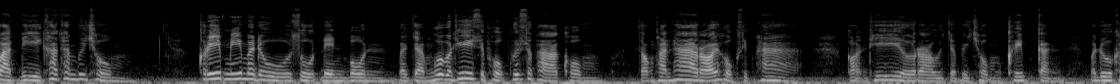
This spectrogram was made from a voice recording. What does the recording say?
วัสดีค่ะท่านผู้ชม คลิปนี้มาดูสูตรเด่นบน ประจำงวดวันที่ 16 พฤษภาคม 2565 ก่อนที่เราจะไปชมคลิปกัน มาดูค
